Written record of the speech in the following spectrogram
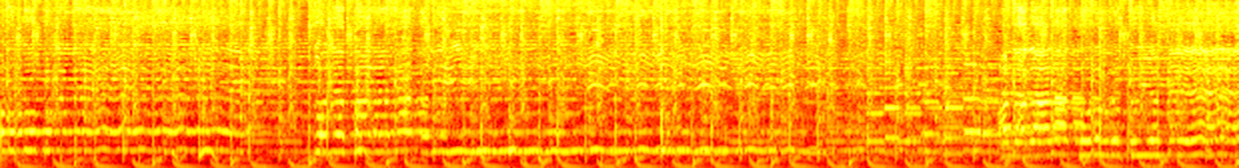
পড়ব বলে জোরে পারা রাতরি অনারা তোর তুই মেয়ে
